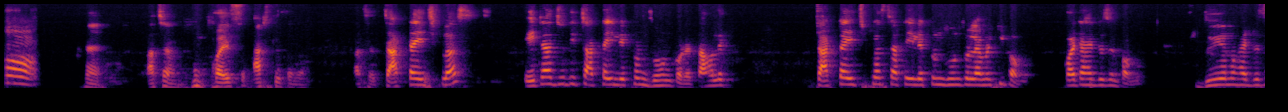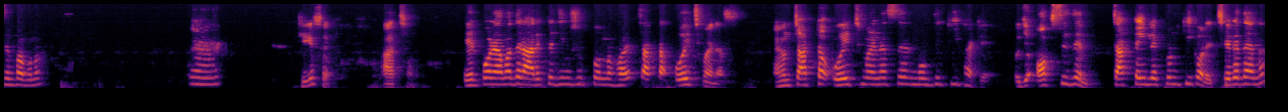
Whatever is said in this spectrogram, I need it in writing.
হ্যাঁ। হ্যাঁ আচ্ছা ভয়েস আসতেছে না। আচ্ছা চারটা এইচ প্লাস এটা যদি চারটা ইলেকট্রন গ্রহণ করে তাহলে চারটা এইচ প্লাস চারটা ইলেকট্রন গ্রহণ করলে আমরা কি পাবো? কয়টা হাইড্রোজেন পাবো? দুই অণু হাইড্রোজেন পাবো না? ঠিক আছে? আচ্ছা এরপরে আমাদের আরেকটা জিনিস উৎপন্ন হয় চারটা ওএইচ মাইনাস এখন চারটা ওএইচ মাইনাসের মধ্যে কি থাকে? ওই যে অক্সিজেন চারটা ইলেকট্রন কি করে? ছেড়ে দেয় না?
